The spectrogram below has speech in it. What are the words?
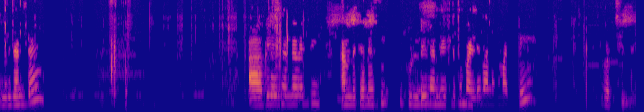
ఎందుకంటే ఆకలేదు కదండి. అందుకనేసి గుండీలు అన్నింటికి మళ్ళీ మనం మట్టి వచ్చింది.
